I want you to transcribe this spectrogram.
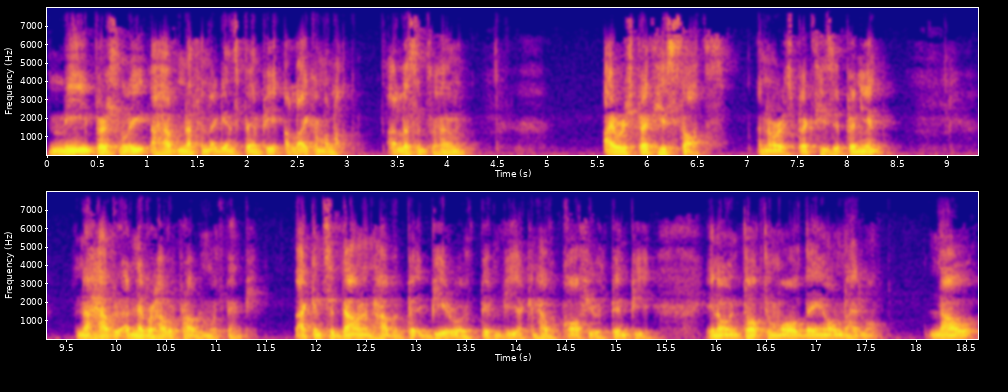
me personally, I have nothing against Pimpy. I like him a lot. I listen to him. I respect his thoughts and I respect his opinion. And I have I never have a problem with Pimpy. I can sit down and have a beer with Pimpy. I can have a coffee with Pimpy, you know, and talk to him all day, and all night long. Now,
